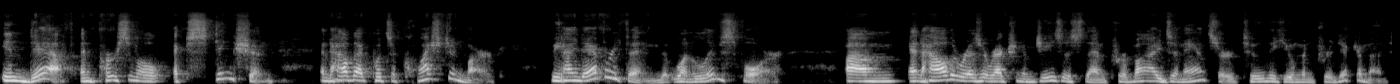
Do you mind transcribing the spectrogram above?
in death and personal extinction, and how that puts a question mark behind everything that one lives for. Um, and how the resurrection of Jesus then provides an answer to the human predicament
